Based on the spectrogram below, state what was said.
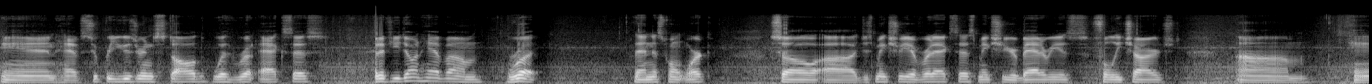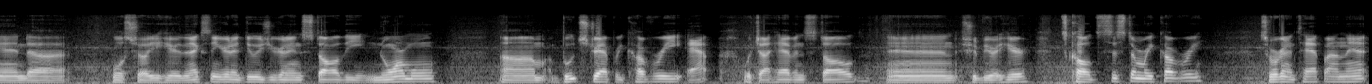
and have super user installed with root access. But if you don't have um, root, then this won't work. So uh, just make sure you have root access, make sure your battery is fully charged, um, and uh, we'll show you here. The next thing you're going to do is you're going to install the normal um, Bootstrap Recovery app, which I have installed and should be right here. It's called System Recovery. So we're going to tap on that.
